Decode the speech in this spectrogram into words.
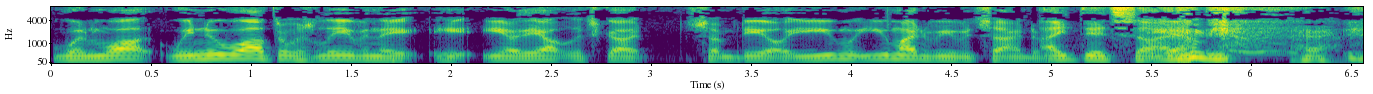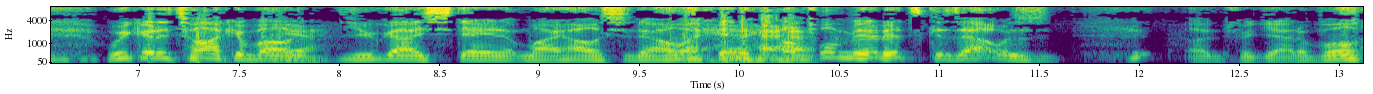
when Walt, we knew Walter was leaving. They, he, you know, the outlets got some deal. You, you might have even signed him. I did sign Yeah. him. We're going to talk about Yeah. you guys staying at my house in LA in a couple minutes because that was unforgettable.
